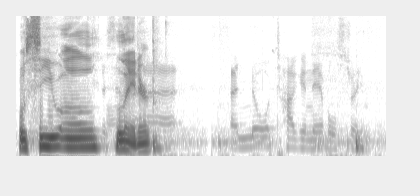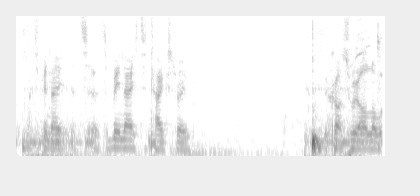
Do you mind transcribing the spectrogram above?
We'll see you all later. Enable stream. It's been nice. It's, it's been nice to tag stream because we all know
